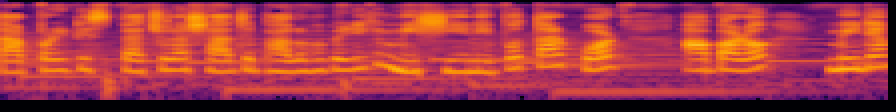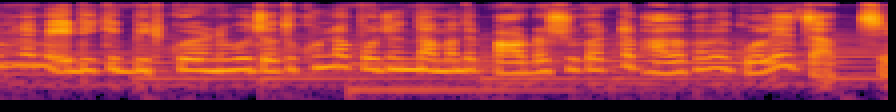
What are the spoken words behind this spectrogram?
তারপর একটি স্প্যাচুলার সাহায্যে ভালোভাবে এটিকে মিশিয়ে নিব। তারপর আবারও মিডিয়াম ফ্লেমে এটিকে বিট করে নেব, যতক্ষণ না পর্যন্ত আমাদের পাউডার সুগারটা ভালোভাবে গলে যাচ্ছে।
